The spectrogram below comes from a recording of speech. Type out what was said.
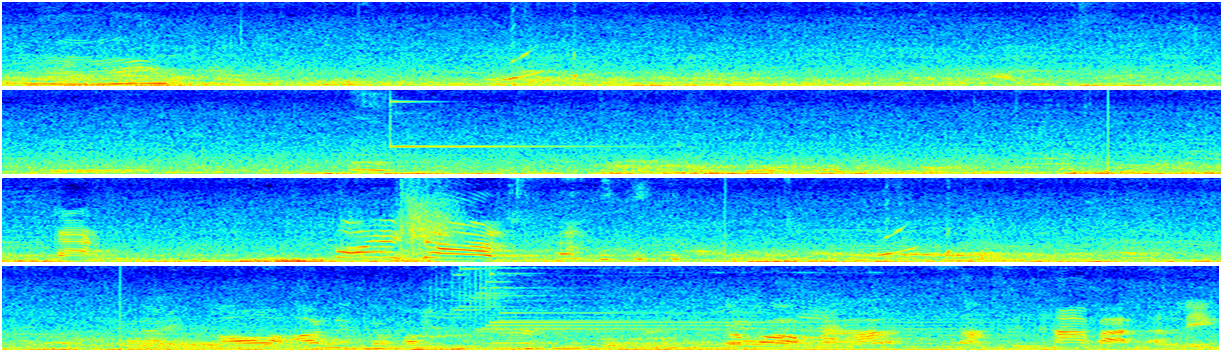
อืมกัดโอ้ยกัด เอาเอาหนึ่งกระบอกกระบอกละสามสิ บห้าบาทอันเล็ก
